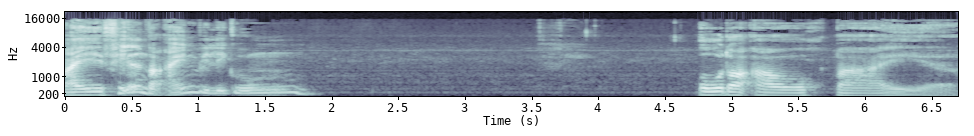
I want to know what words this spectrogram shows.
Bei fehlender Einwilligung oder auch bei äh,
